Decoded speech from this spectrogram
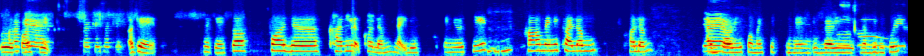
We will Okay. proceed. It's okay, okay. Okay. Okay. So for the colored column like this, can you see it? Mhm. How many column column? Yeah, I'm yeah. sorry for my six statement. It's very We'll not beautiful. with-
